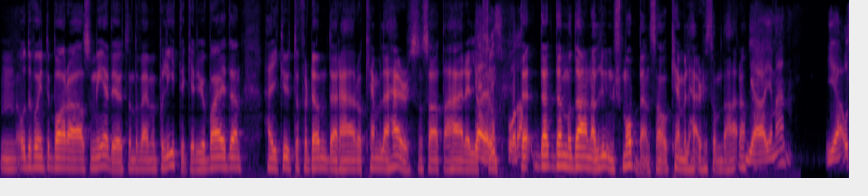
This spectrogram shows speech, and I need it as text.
Mm, och det var inte bara alltså media utan det var även politiker. Joe Biden, han gick ut och fördömde det här och Kamala Harris som sa att det här är liksom ja, den, moderna lynchmobben sa Kamala Harris om det här. Jajamän. Ja, och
